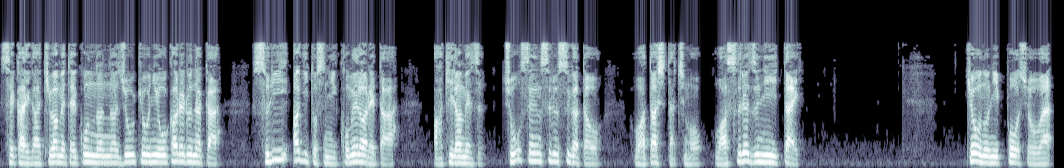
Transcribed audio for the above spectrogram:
世界が極めて困難な状況に置かれる中、スリーアギトスに込められた諦めず挑戦する姿を私たちも忘れずにいたい。今日の日報賞は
